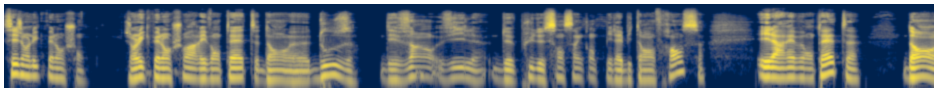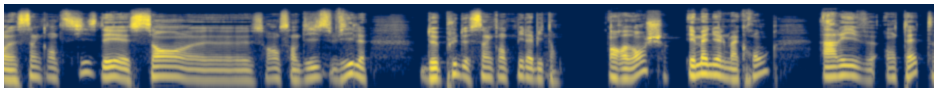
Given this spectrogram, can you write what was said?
c'est Jean-Luc Mélenchon. Jean-Luc Mélenchon arrive en tête dans 12 des 20 villes de plus de 150 000 habitants en France, et il arrive en tête dans 56 des 100, 100 110 villes de plus de 50 000 habitants. En revanche, Emmanuel Macron arrive en tête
